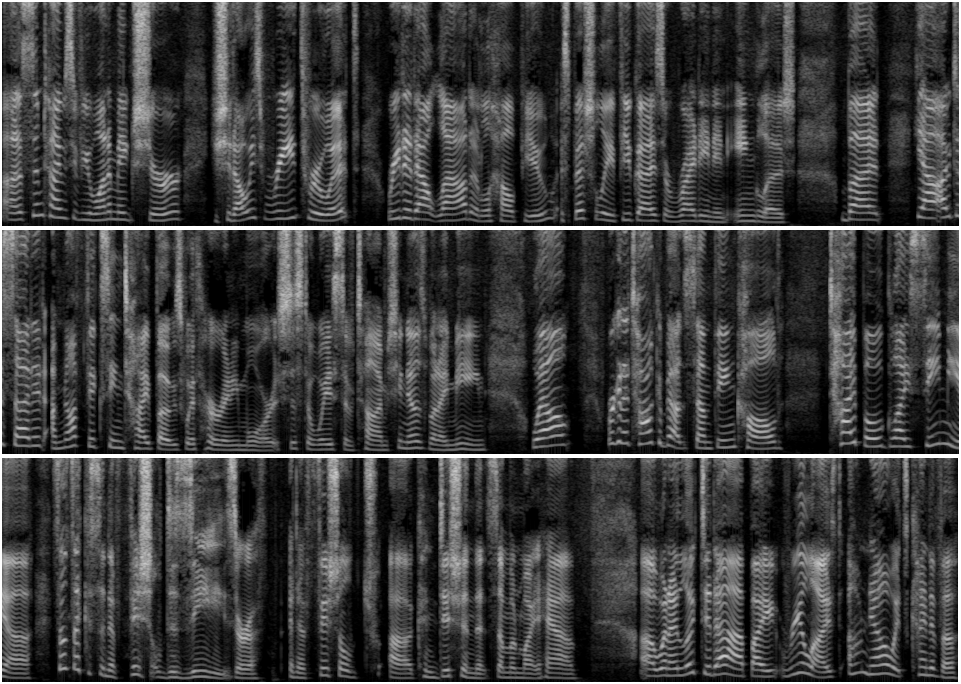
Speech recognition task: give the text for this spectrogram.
Uh, sometimes, if you want to make sure, you should always read through it. Read it out loud; it'll help you, especially if you guys are writing in English. But yeah, I've decided I'm not fixing typos with her anymore. It's just a waste of time. She knows what I mean. Well, we're going to talk about something called typoglycemia. Sounds like it's an official disease or a, an official uh, condition that someone might have. Uh, when I looked it up, I realized, oh no, it's kind of a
